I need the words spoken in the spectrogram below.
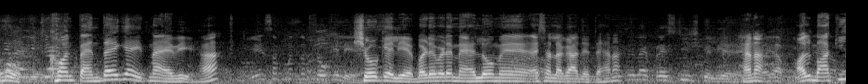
ओह कौन पहनता है क्या इतना हैवी हाँ? ये सब मतलब शो के लिए। शो के लिए बड़े बड़े महलों में ऐसा लगा देते हैं ना? प्रेस्टीज के लिए है ना? और बाकी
